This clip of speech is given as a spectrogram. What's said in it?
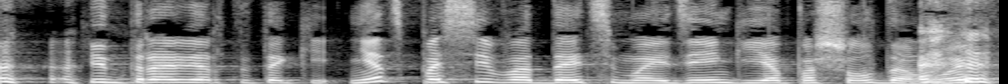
Интроверты такие, нет, спасибо, отдайте мои деньги, я пошел домой.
